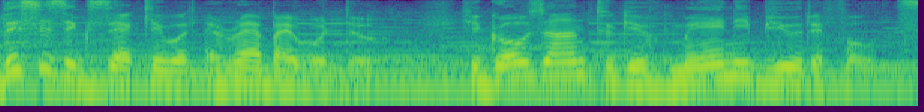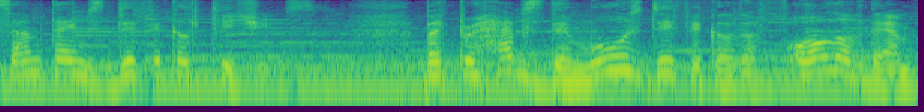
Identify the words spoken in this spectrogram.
This is exactly what a rabbi would do. He goes on to give many beautiful, sometimes difficult teachings. But perhaps the most difficult of all of them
